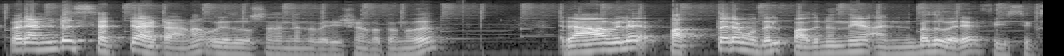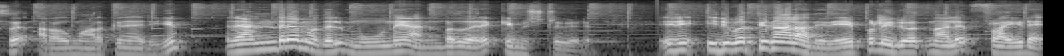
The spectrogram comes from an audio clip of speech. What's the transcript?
അപ്പോൾ രണ്ട് സെറ്റായിട്ടാണ് ഒരു ദിവസം തന്നെ പരീക്ഷ നടത്തുന്നത്. രാവിലെ പത്തര മുതൽ പതിനൊന്ന് അൻപത് വരെ ഫിസിക്സ് അറുപത് മാർക്കിനായിരിക്കും. രണ്ടര മുതൽ മൂന്ന് അൻപത് വരെ കെമിസ്ട്രി വരും. ഇനി ഇരുപത്തിനാലാം തീയതി ഏപ്രിൽ ഇരുപത്തിനാല് ഫ്രൈഡേ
